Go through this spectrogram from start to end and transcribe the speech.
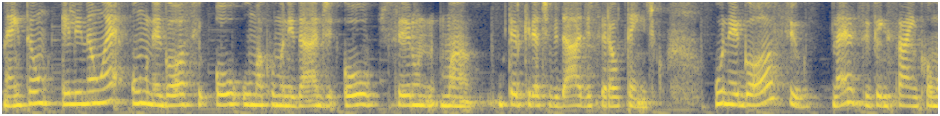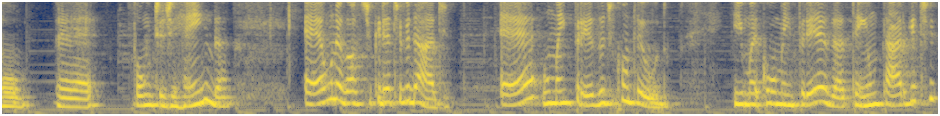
né? Então, ele não é um negócio ou uma comunidade ou ser um- uma ter criatividade, ser autêntico. O negócio, né, se pensar em como é, fonte de renda, é um negócio de criatividade, é uma empresa de conteúdo. E uma, como uma empresa tem um target,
